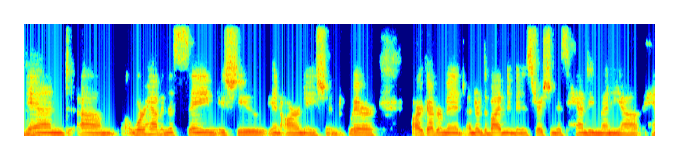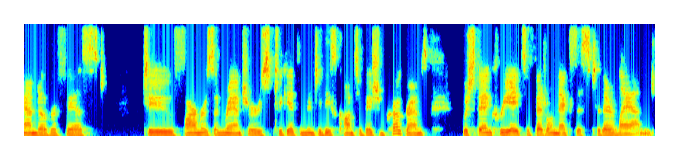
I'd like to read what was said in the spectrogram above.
Mm-hmm. And um, we're having the same issue in our nation where our government under the Biden administration is handing money out hand over fist to farmers and ranchers to get them into these conservation programs, which then creates a federal nexus to their land.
